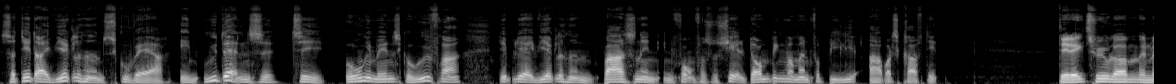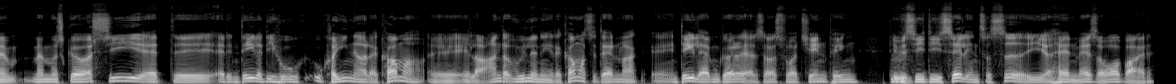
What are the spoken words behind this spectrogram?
Så det, der i virkeligheden skulle være en uddannelse til unge mennesker udefra, det bliver i virkeligheden bare sådan en, en form for social dumping, hvor man får billig arbejdskraft ind. Det er det ikke tvivl om, men man, man må skal også sige, at, øh, at en del af de ukrainere, der kommer, øh, eller andre udlændinge, der kommer til Danmark, øh, en del af dem gør det altså også for at tjene penge. Det vil mm. sige, at de er selv interesseret i at have en masse overarbejde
